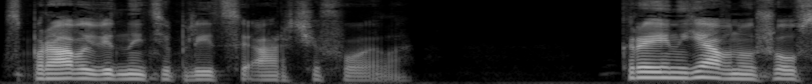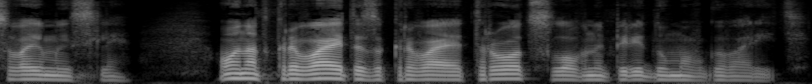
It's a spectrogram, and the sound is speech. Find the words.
Справа видны теплицы Арчи Фойла. Крейн явно ушел в свои мысли. Он открывает и закрывает рот, словно передумав говорить.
